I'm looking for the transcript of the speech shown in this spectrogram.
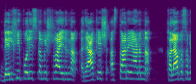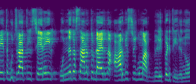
ഡൽഹി പോലീസ് കമ്മീഷണറായിരുന്ന രാകേഷ് അസ്താനയാണെന്ന് കലാപസമയത്ത് ഗുജറാത്തിൽ സേനയിൽ ഉന്നത സ്ഥാനത്തുണ്ടായിരുന്ന ആർ വി ശ്രീകുമാർ വെളിപ്പെടുത്തിയിരുന്നു.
